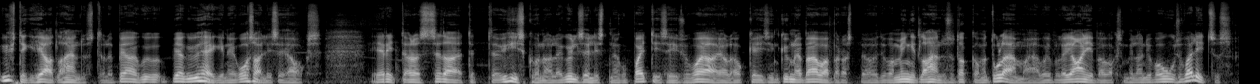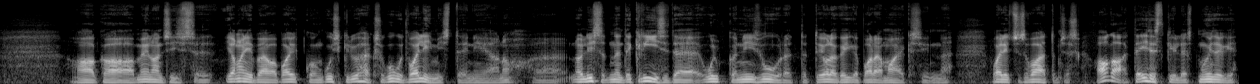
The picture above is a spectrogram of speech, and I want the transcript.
ühtegi head lahendust ei ole peaaegu, peaaegu ühegi nagu osalise jaoks ja eriti arvestades seda, et, et ühiskonnale küll sellist nagu patiseisu vaja ei ole, okei okay,, siin kümne päeva pärast peavad juba mingid lahendused hakkama tulema ja võib-olla jaanipäevaks meil on juba uus valitsus, aga meil on siis jaanipäeva paiku on kuskil üheksa kuud valimisteni ja noh, no lihtsalt nende kriiside hulk on nii suur, et, et ei ole kõige parem aeg siin valitsuse vahetamiseks, aga teisest küljest muidugi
